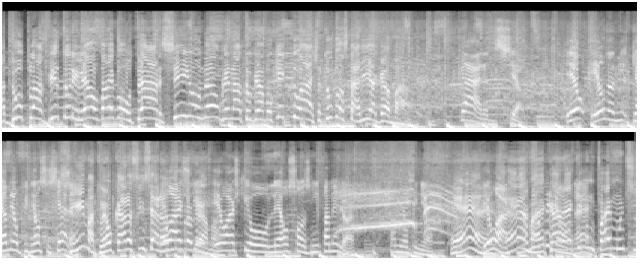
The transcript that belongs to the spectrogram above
a dupla Vitor e Léo vai voltar, sim ou não, Renato Gamba? O que que tu acha? Tu gostaria, Gamba? Cara do céu. Eu, eu na minha, quer a minha opinião sincera? Sim, mas tu é o cara sincerão eu do acho programa. Que, eu acho que o Léo sozinho tá melhor. Na minha opinião. É, Eu acho, É, mas opinião, cara, é que né? não faz muito Só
